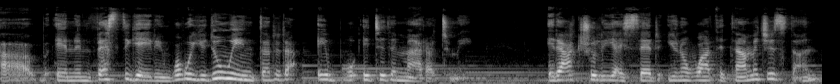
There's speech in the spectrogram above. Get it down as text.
uh, and investigating what were you doing. Da, da, da. It, it didn't matter to me. It actually, I said, you know what, the damage is done.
